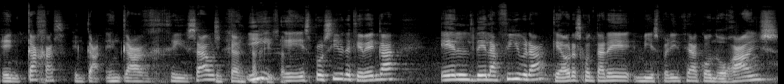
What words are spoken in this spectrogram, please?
en cajas, enca- encajizados. Enca- Y es posible que venga el de la fibra, que ahora os contaré mi experiencia con Orange,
